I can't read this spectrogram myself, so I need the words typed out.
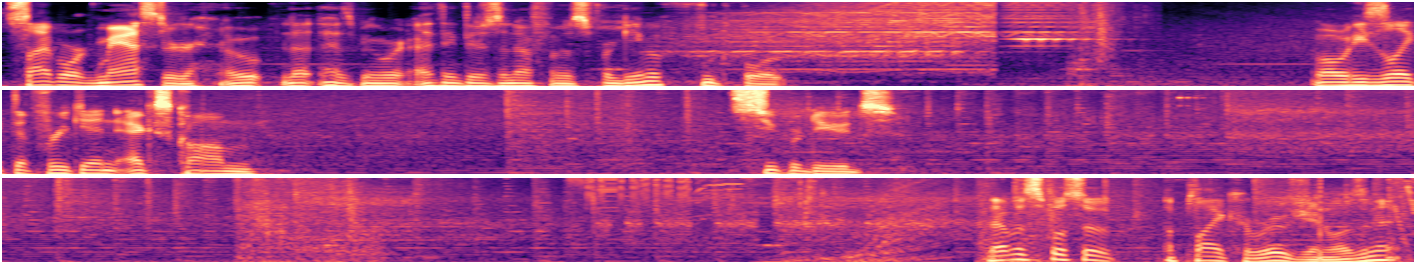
Cyborg Master. Oh, that has been worried. I think there's enough of us for a game of football. Oh, he's like the freaking XCOM super dudes. That was supposed to apply corrosion, wasn't it?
